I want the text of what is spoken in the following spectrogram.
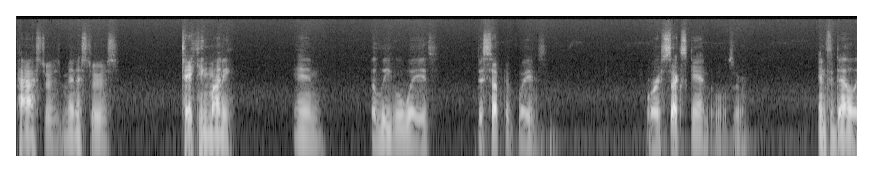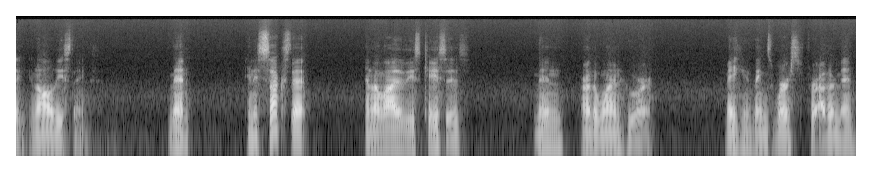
pastors, ministers taking money in illegal ways, deceptive ways, or sex scandals, or infidelity, and all these things? Men. And it sucks that in a lot of these cases, men are the one who are making things worse for other men,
